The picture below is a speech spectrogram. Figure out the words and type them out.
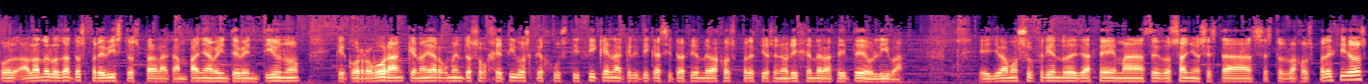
hablando de los datos previstos para la campaña 2021 que corroboran que no hay argumentos objetivos que justifiquen la crítica situación de bajos precios en origen del aceite de oliva. llevamos sufriendo desde hace más de dos años estas, estos bajos precios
